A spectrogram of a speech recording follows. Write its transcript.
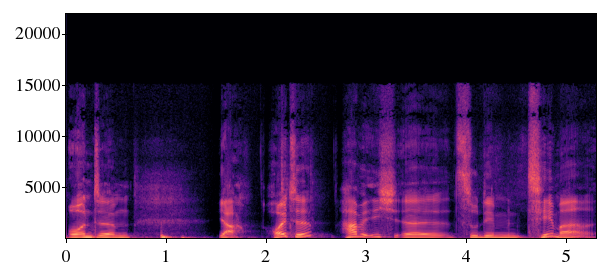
Und ähm, ja, heute habe ich äh, zu dem Thema,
